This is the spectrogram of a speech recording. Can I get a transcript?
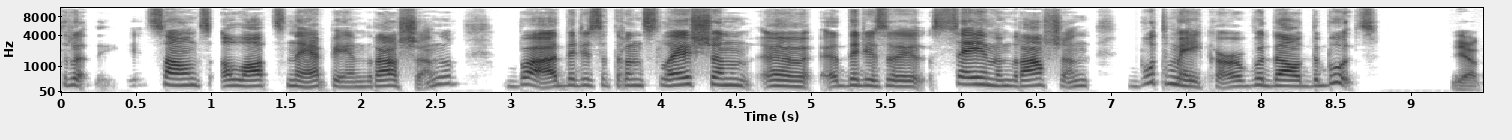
it sounds a lot snappy in Russian, but there is a translation, uh, there is a saying in Russian, bootmaker without the boots. Yep.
